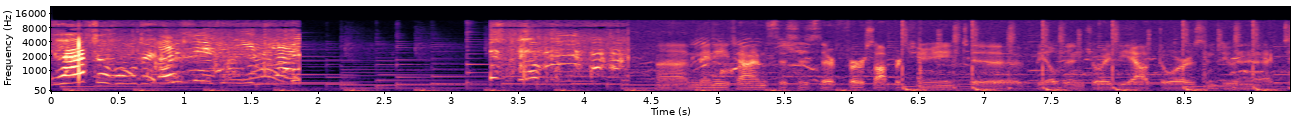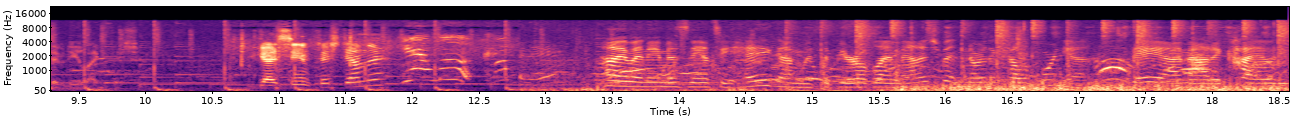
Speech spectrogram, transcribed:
You have to hold it. Uh, many times this is their first opportunity to be able to enjoy the outdoors and doing an activity like fishing. You guys seeing fish down there? Yeah, look. Hi, my name is Nancy Haig. I'm with the Bureau of Land Management in Northern California. Today I'm out at Coyote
